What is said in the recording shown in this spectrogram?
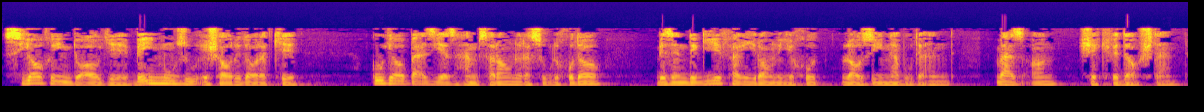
سیاق این دعای به این موضوع اشاره دارد که گویا بعضی از همسران رسول خدا به زندگی فقیرانه خود راضی نبودند و از آن شکوه داشتند.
